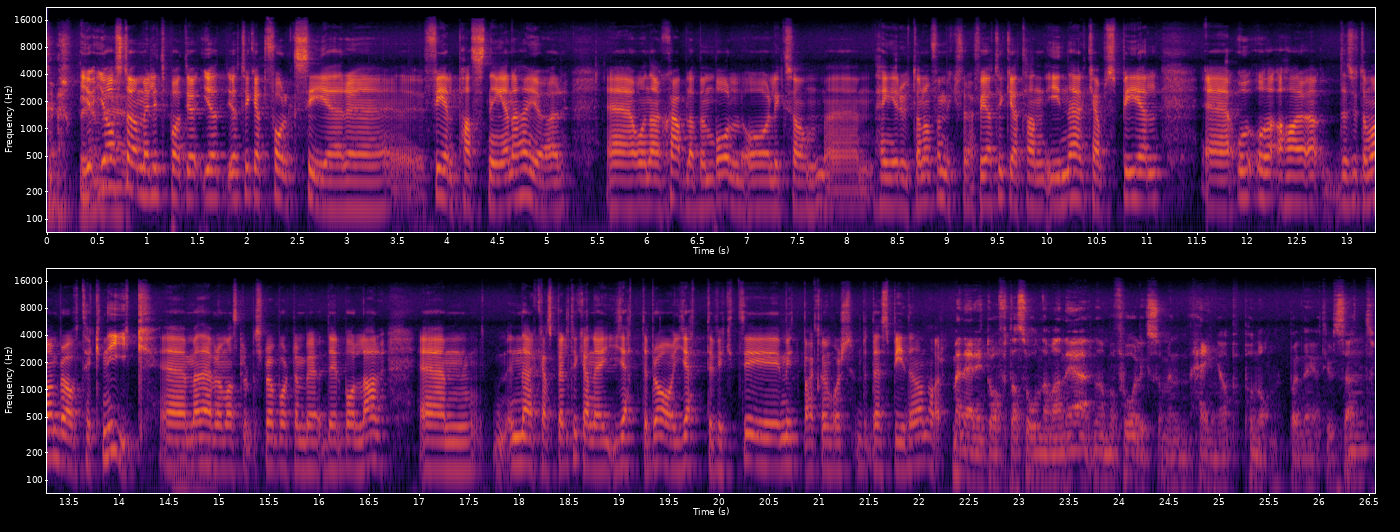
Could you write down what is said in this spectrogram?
Jag, jag stör mig lite på att jag, tycker att folk ser eh, felpassningarna han gör och när han sjabblar med en boll och liksom hänger ut honom för mycket för det. För jag tycker att han i närkampsspel eh, och, och har, dessutom har en bra teknik, eh, men även om han sl- slår bort en del bollar. Eh, närkampsspel tycker jag han är jättebra och jätteviktig mittback med vår, den speeden han har. Men är det inte ofta så när man, är, när man får liksom en hang-up på någon på ett negativt sätt?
